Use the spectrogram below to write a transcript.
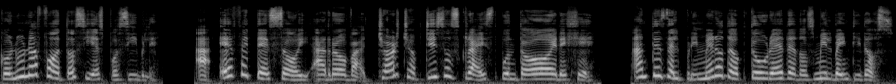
con una foto si es posible, a ftsoy.churchofjesuschrist.org antes del 1 de octubre de 2022.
